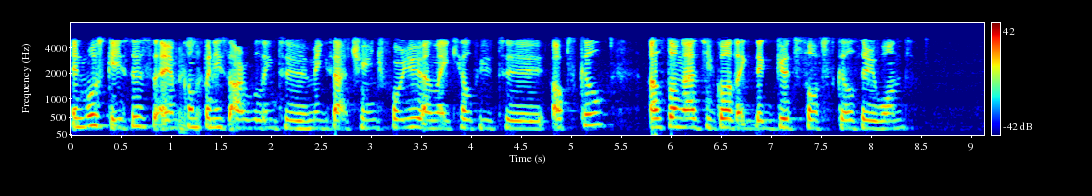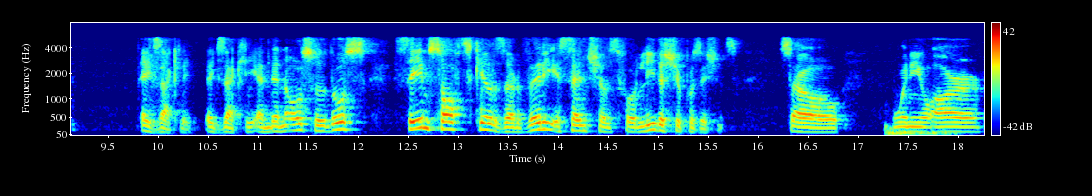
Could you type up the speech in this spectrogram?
In most cases, um, Exactly. companies are willing to make that change for you and like help you to upskill, as long as you've got like the good soft skills they want. Exactly, exactly. And then also those same soft skills are very essentials for leadership positions. So when you are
